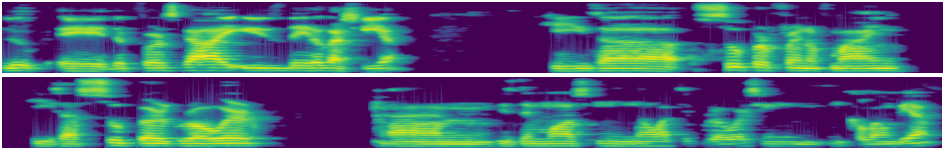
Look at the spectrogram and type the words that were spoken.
Look, uh, the first guy is Dairo Garcia. He's a super friend of mine. He's a super grower. Um, he's the most innovative growers in, in Colombia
